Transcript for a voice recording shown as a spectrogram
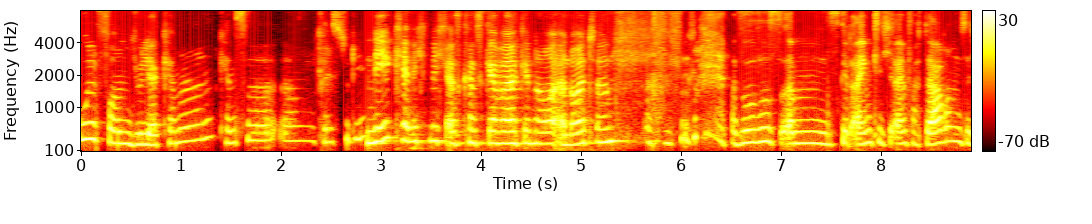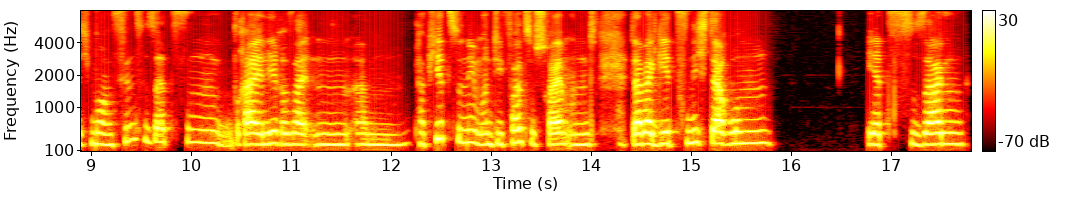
cool von Julia Cameron. Kennst du, ähm, kennst du die? Nee, kenne ich nicht. Also kannst du gerne mal genauer erläutern. also es, ist, ähm, es geht eigentlich einfach darum, sich morgens hinzusetzen, drei leere Seiten ähm, Papier zu nehmen und die voll zu schreiben. Und dabei geht es nicht darum, jetzt zu sagen,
